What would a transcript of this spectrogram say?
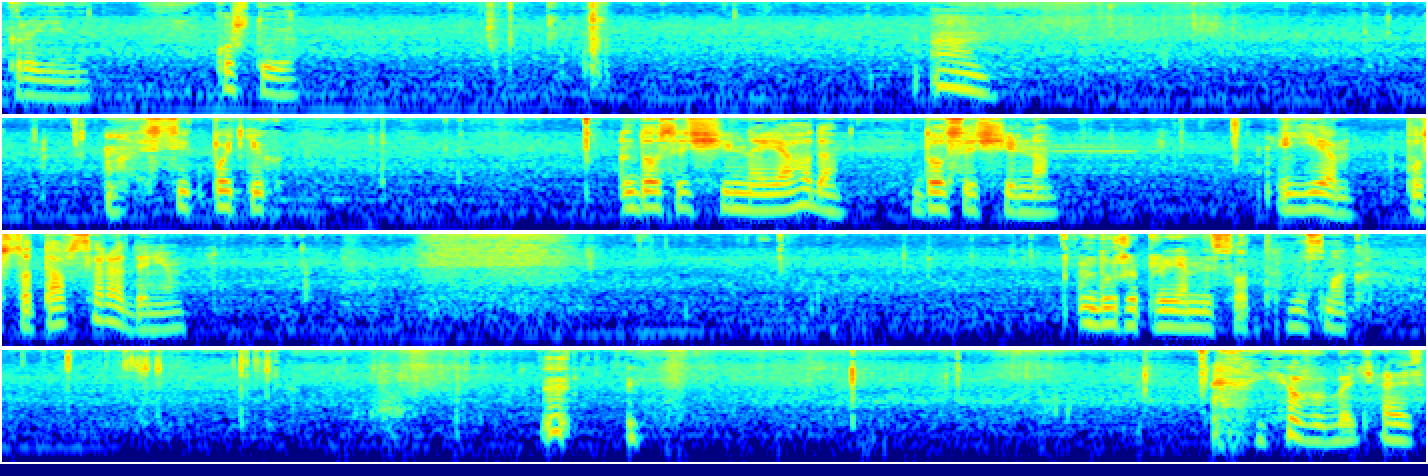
країни. Коштує. Сік потік. Досить щільна ягода, досить щільна. Є пустота всередині. Дуже приємний сорт на смак. Я вибачаюсь.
